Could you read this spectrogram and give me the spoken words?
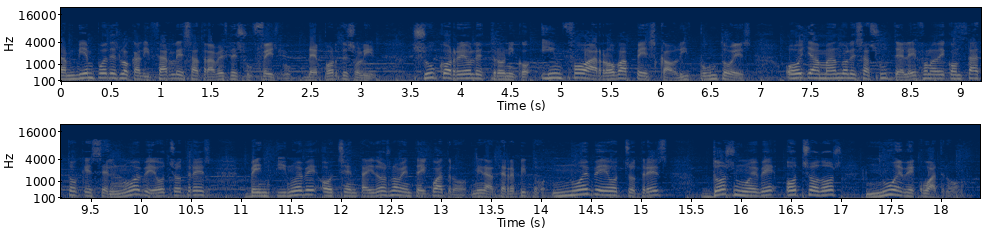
También puedes localizarles a través de su Facebook, Deportes Olid, su correo electrónico info arroba o llamándoles a su teléfono de contacto que es el 983 29 82 94. Mira, te repito, 983 29 82 94.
